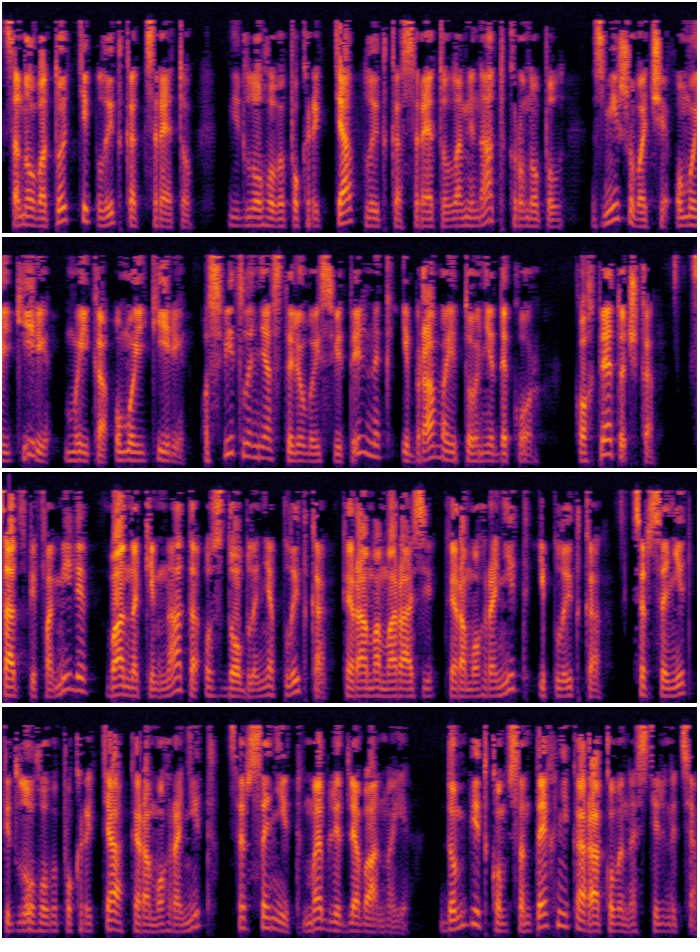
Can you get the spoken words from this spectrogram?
санова тотті, плитка црето, відлогове покриття, плитка срето, ламінат, кронопол, змішувачі, омойкірі, мийка, омойкірі, освітлення, стильовий світильник і брама і тоні декор, кохтеточка. Цацпі фамілі, ванна кімната, оздоблення, плитка, керама маразі, керамограніт і плитка, церсаніт, підлогове покриття, керамограніт, церсаніт, меблі для ванної, домбітком сантехніка, раковина стільниця,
